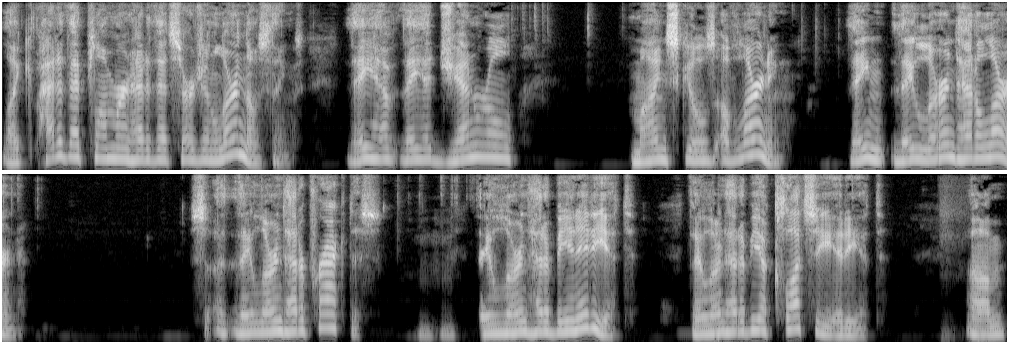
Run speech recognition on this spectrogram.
like how did that plumber and how did that surgeon learn those things? They have they had general mind skills of learning. They they learned how to learn. So uh, they learned how to practice. Mm-hmm. They learned how to be an idiot. They learned how to be a klutzy idiot. Um,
